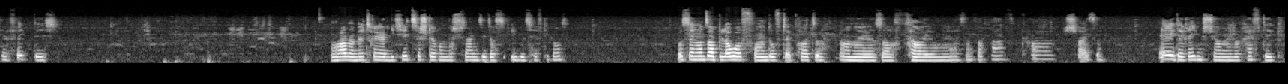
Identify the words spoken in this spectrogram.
Perfekt dich. Oh, aber mit Realitätszerstörung muss ich sagen, sieht das übelst heftig aus. Wo ist denn unser blauer Freund auf der Karte? Ah oh, er ist AFK, Junge. Er ist einfach AFK. Scheiße. Ey, der Regenschirm einfach heftig.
